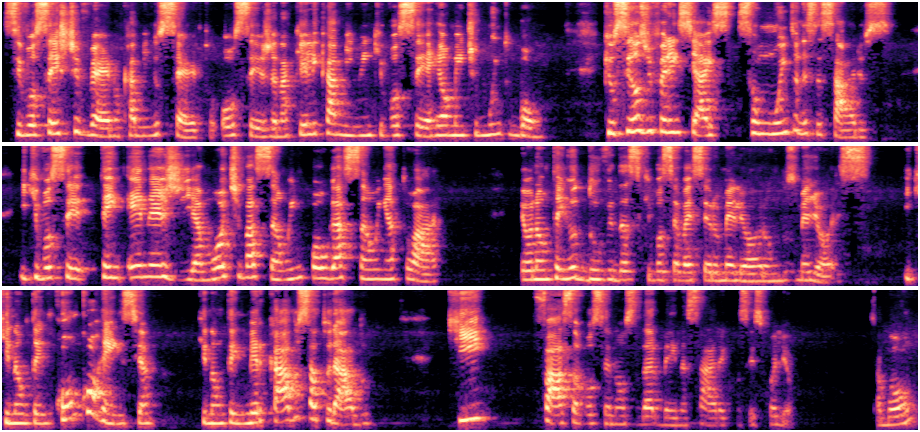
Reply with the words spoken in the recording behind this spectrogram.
Se você estiver no caminho certo, ou seja, naquele caminho em que você é realmente muito bom, que os seus diferenciais são muito necessários e que você tem energia, motivação, empolgação em atuar, eu não tenho dúvidas que você vai ser o melhor, um dos melhores. e que não tem concorrência, que não tem mercado saturado, que faça você não se dar bem nessa área que você escolheu. Tá bom?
